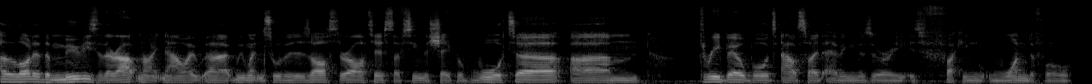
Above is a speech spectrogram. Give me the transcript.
a lot of the movies that are out right now. I, uh, we went and saw The Disaster Artist. I've seen The Shape of Water. Um, Three Billboards Outside Ebbing, Missouri is fucking wonderful.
